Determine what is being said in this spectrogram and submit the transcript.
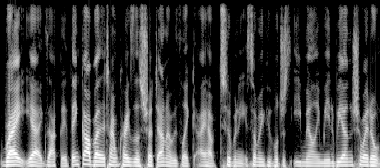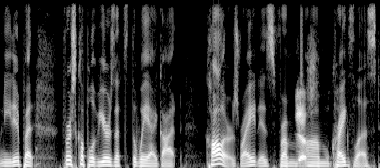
Right. Yeah, exactly. Thank God by the time Craigslist shut down, I was like, I have too many, so many people just emailing me to be on the show. I don't need it. But first couple of years, that's the way I got callers, right? Is from Yes. um, Craigslist.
